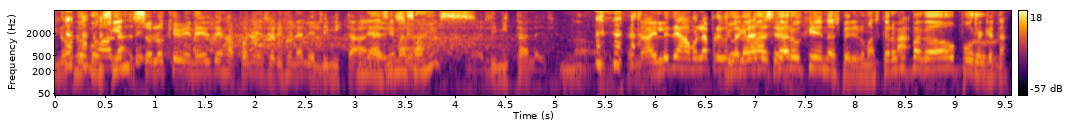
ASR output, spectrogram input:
No, ¿Lo no, consiente? solo que viene desde Japón y es original y es limitada. ¿Le la hace edición. masajes? No, es limitada la edición. No. Ahí les dejamos la Yo pregunta. lo Gracias, más Sebas. caro que... No, espere, lo más caro que Ah, he pagado por... chaqueta.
